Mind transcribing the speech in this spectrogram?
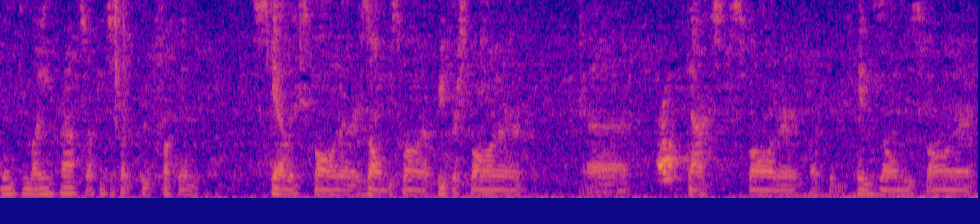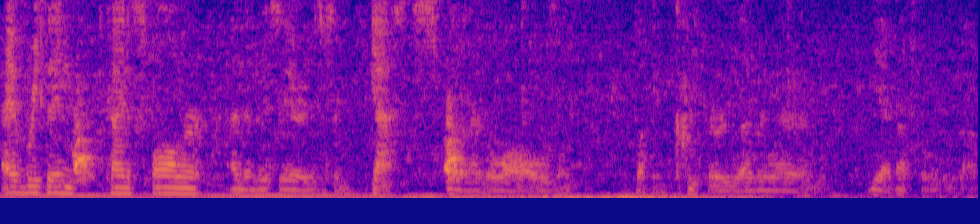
into Minecraft, so I could just like put fucking skelly spawner, zombie spawner, creeper spawner, uh, ghast spawner, fucking pig zombie spawner, everything kind of spawner, and then this area is just like ghast spawning out the walls and fucking creepers everywhere. And yeah, that's what we're about.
